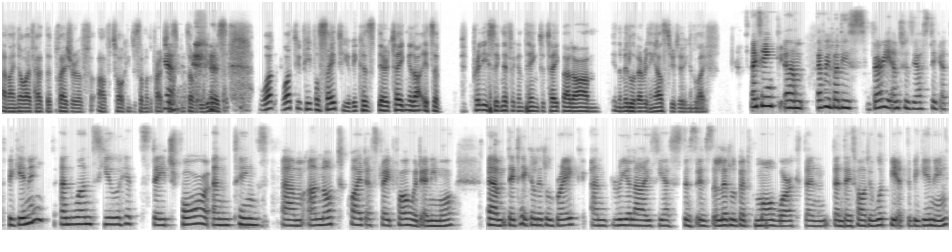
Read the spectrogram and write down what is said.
and I know I've had the pleasure of of talking to some of the participants yeah. over the years. what what do people say to you because they're taking it on? It's a pretty significant thing to take that on in the middle of everything else you're doing in life. I think um, everybody's very enthusiastic at the beginning. And once you hit stage four and things um, are not quite as straightforward anymore, um, they take a little break and realize, yes, this is a little bit more work than, than they thought it would be at the beginning.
